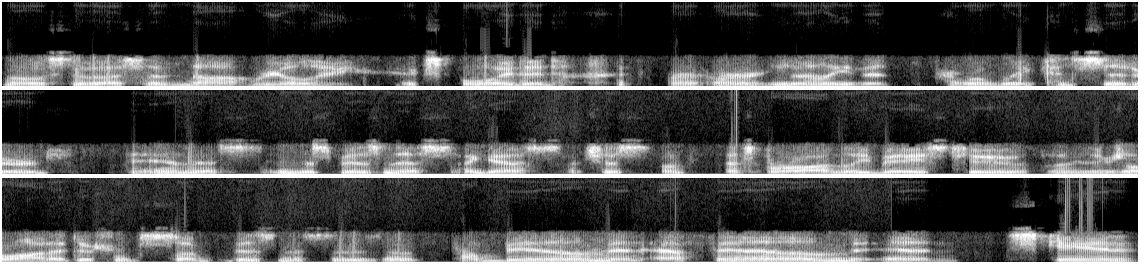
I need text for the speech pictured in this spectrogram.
most of us have not really exploited or, or you know even probably considered in this in this business, I guess, which is um, that's broadly based too. I mean, there's a lot of different sub businesses of how BIM and FM and scanning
